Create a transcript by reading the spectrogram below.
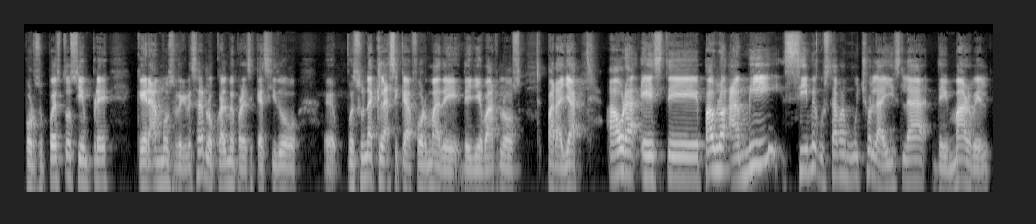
por supuesto, siempre queramos regresar, lo cual me parece que ha sido eh, pues una clásica forma de, llevarlos para allá. Ahora, este, Pablo, a mí sí me gustaba mucho la isla de Marvel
